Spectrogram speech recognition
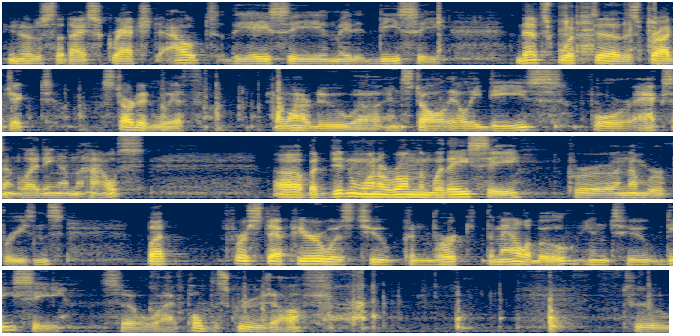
You notice that I scratched out the AC and made it DC. And that's what uh, this project started with. I wanted to uh, install LEDs for accent lighting on the house, uh, but didn't want to run them with AC for a number of reasons. But First step here was to convert the Malibu into DC. So I pulled the screws off, to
